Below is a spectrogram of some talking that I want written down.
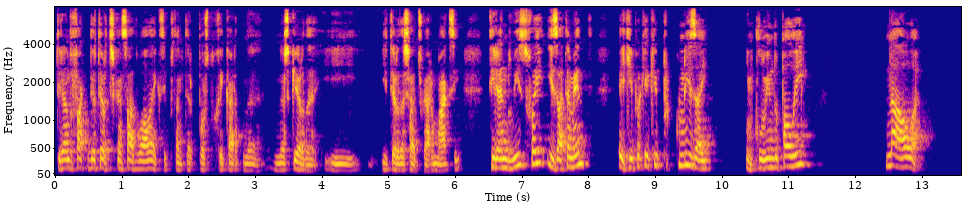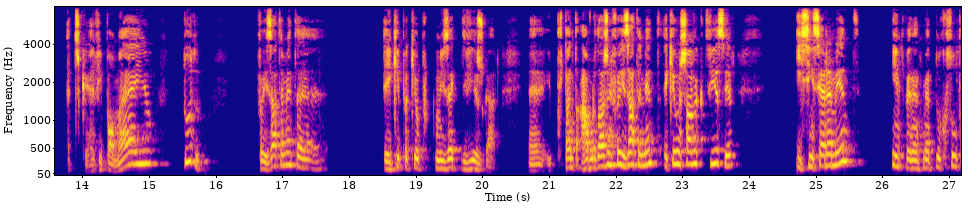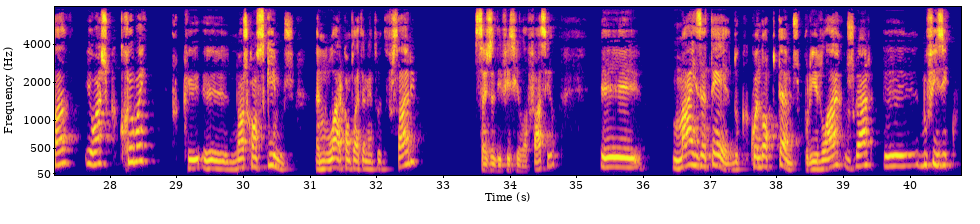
tirando o facto de eu ter descansado o Alex e, portanto, ter posto o Ricardo na, na esquerda e, e ter deixado de jogar o Maxi, tirando isso, foi exatamente a equipa que aqui preconizei, incluindo o Paulinho, na aula. A, vir para o meio, tudo. Foi exatamente a, a equipa que eu preconizei que devia jogar. Eh, e, portanto, a abordagem foi exatamente a que eu achava que devia ser. E, sinceramente, independentemente do resultado, eu acho que correu bem, porque eh, nós conseguimos anular completamente o adversário, seja difícil ou fácil, eh, mais até do que quando optamos por ir lá jogar eh, no físico.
